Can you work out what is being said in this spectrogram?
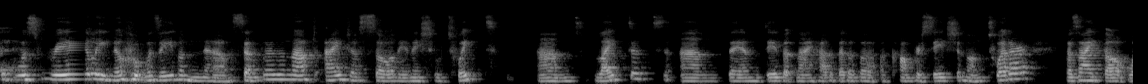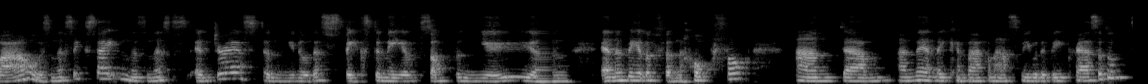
it was really no, it was even um, simpler than that. I just saw the initial tweet and liked it, and then David and I had a bit of a, a conversation on Twitter because I thought, wow, isn't this exciting? Isn't this interesting? And you know, this speaks to me of something new and innovative and hopeful. And um, and then they came back and asked me would I be president,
